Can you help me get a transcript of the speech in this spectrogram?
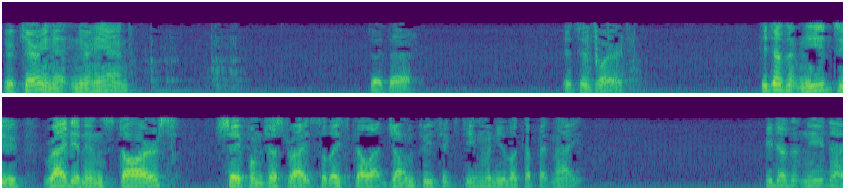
You're carrying it in your hand. It's right there. It's His Word. He doesn't need to write it in stars, shape them just right so they spell out John 3.16 when you look up at night. He doesn't need uh,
